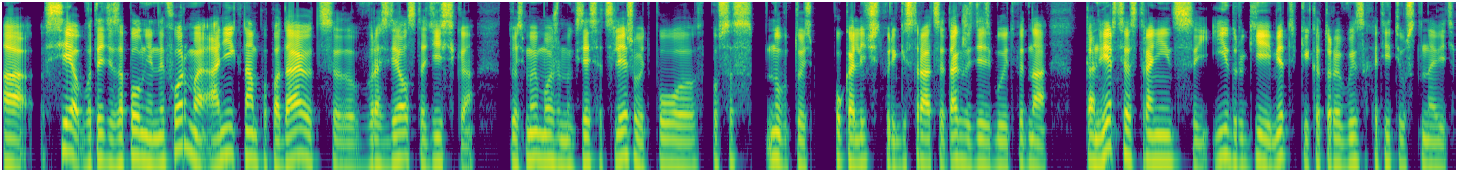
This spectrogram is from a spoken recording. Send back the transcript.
а, все вот эти заполненные формы, они к нам попадают в раздел «Статистика». То есть мы можем их здесь отслеживать по, по, ну, то есть по количеству регистрации. Также здесь будет видна конверсия страницы и другие метрики, которые вы захотите установить.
